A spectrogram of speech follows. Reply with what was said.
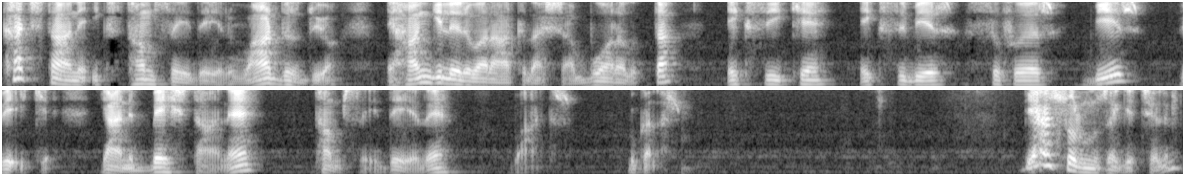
Kaç tane x tam sayı değeri vardır diyor. E hangileri var arkadaşlar bu aralıkta? Eksi 2, eksi 1, 0, 1 ve 2. Yani 5 tane tam sayı değeri vardır. Bu kadar. Diğer sorumuza geçelim.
